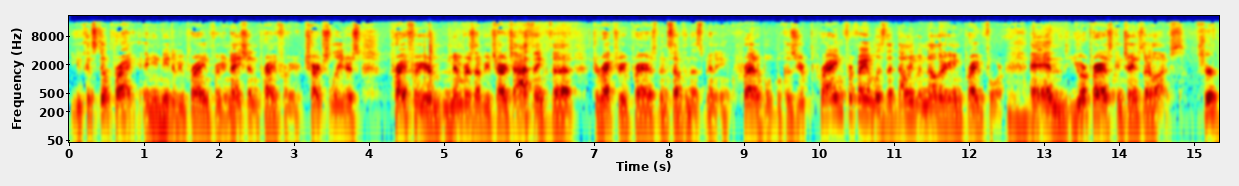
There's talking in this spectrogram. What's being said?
you can still pray and you need to be praying for your nation, pray for your church leaders, pray for your members of your church. I think the directory of prayer has been something that's been incredible because you're praying for families that don't even know they're getting prayed for, mm-hmm. and your prayers can change their lives. Sure,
